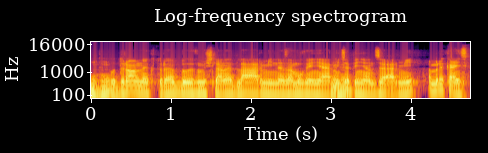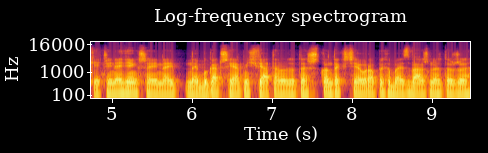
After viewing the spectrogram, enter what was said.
mhm. typu drony, które były wymyślane dla armii, na zamówienie armii, mhm. za pieniądze armii amerykańskiej, czyli największej, naj, najbogatszej armii świata. No to też w kontekście Europy chyba jest ważne to, że,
